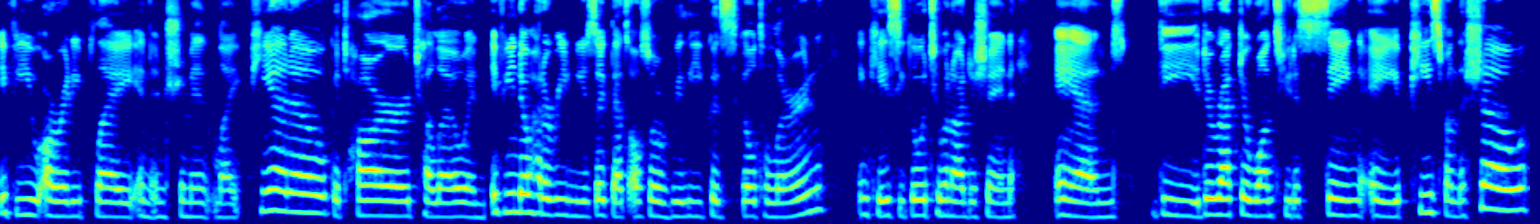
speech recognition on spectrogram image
if you already play an instrument like piano, guitar, cello, and if you know how to read music, that's also a really good skill to learn in case you go to an audition and the director wants you to sing a piece from the show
